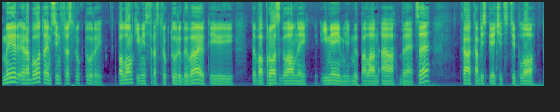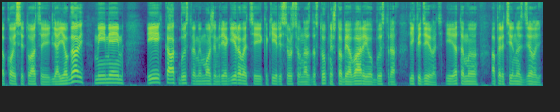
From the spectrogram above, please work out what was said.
мы работаем с инфраструктурой. Поломки в инфраструктуре бывают, и вопрос главный, имеем ли мы план А, Б, С, как обеспечить тепло в такой ситуации для Йогави мы имеем, и как быстро мы можем реагировать, и какие ресурсы у нас доступны, чтобы аварию быстро ликвидировать. И это мы оперативно сделали.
